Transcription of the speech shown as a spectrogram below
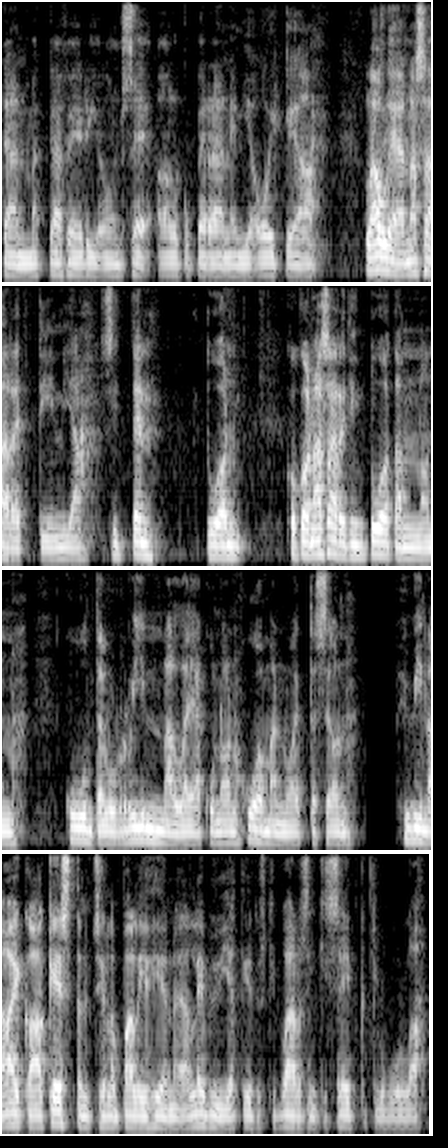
Dan McCaffrey on se alkuperäinen ja oikea lauleja Nasarettiin ja sitten tuon koko Nasaretin tuotannon kuuntelun rinnalla ja kun on huomannut, että se on hyvin aikaa kestänyt, siellä on paljon hienoja levyjä, tietysti varsinkin 70-luvulla –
